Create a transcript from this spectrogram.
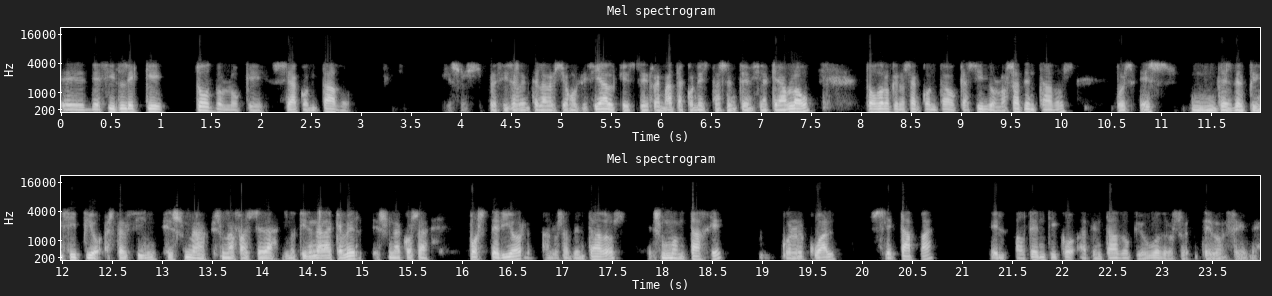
eh, decirle que todo lo que se ha contado, eso es precisamente la versión oficial que se remata con esta sentencia que he hablado, todo lo que nos han contado que ha sido los atentados, pues es mm, desde el principio hasta el fin es una, es una falsedad, no tiene nada que ver, es una cosa posterior a los atentados, es un montaje con el cual se tapa el auténtico atentado que hubo de los, del 11M.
